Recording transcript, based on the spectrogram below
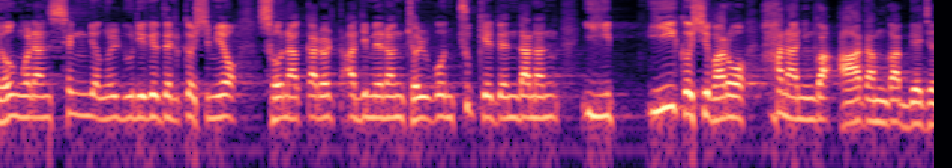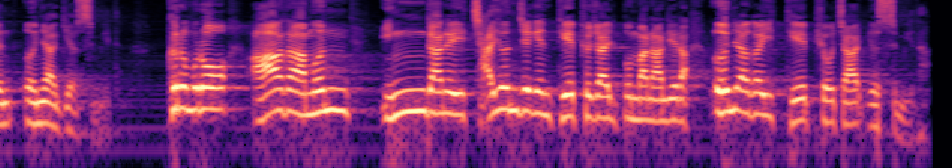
영원한 생명을 누리게 될 것이며 선악과를 따지면 결국은 죽게 된다는 이, 이것이 바로 하나님과 아담과 맺은 언약이었습니다. 그러므로 아담은 인간의 자연적인 대표자일 뿐만 아니라 언약의 대표자였습니다.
